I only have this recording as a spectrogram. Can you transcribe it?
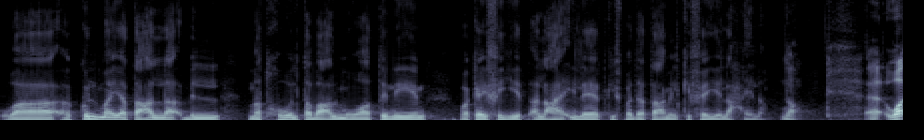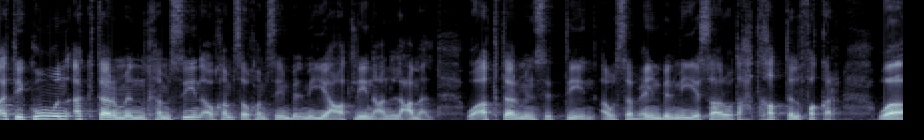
وكل ما يتعلق بالمدخول تبع المواطنين وكيفية العائلات كيف بدها تعمل كفاية لحالها. نعم. أه، وقت يكون أكثر من 50 أو 55% عاطلين عن العمل وأكثر من 60 أو 70% صاروا تحت خط الفقر و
